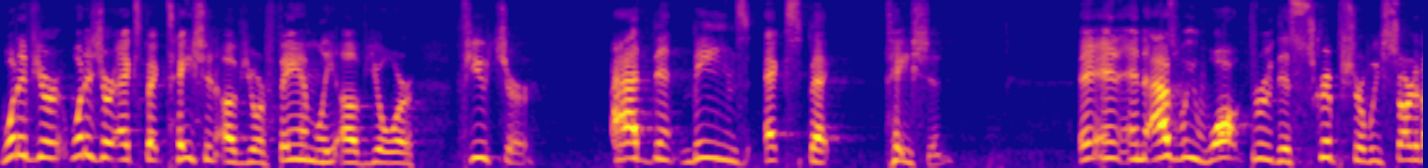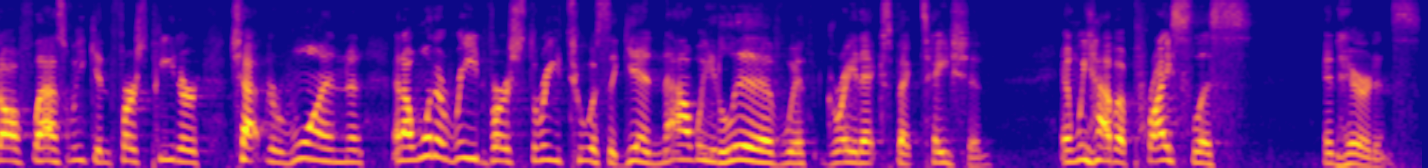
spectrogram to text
What, if your, what is your expectation of your family, of your future? Advent means expectation. And, and, as we walk through this scripture, we started off last week in 1 Peter chapter 1, and I want to read verse 3 to us again. Now we live with great expectation, and we have a priceless inheritance.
